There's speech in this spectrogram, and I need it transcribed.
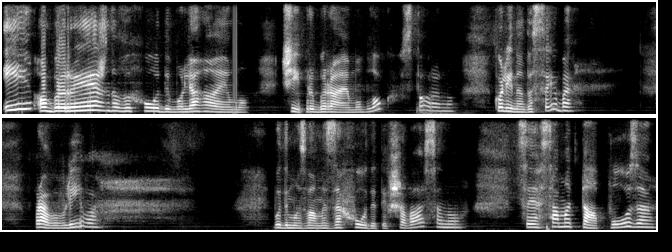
і обережно виходимо, лягаємо чи прибираємо блок в сторону, коліна до себе, вправо-вліво. Будемо з вами заходити в шавасану. Це саме та поза,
